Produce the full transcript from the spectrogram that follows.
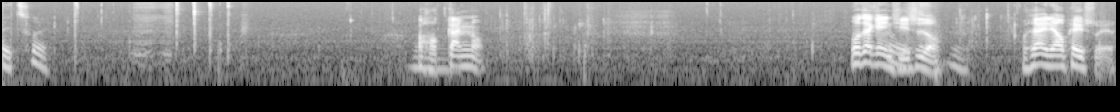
脆脆，哦，好干哦！我再给你提示哦，我现在一定要配水了。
